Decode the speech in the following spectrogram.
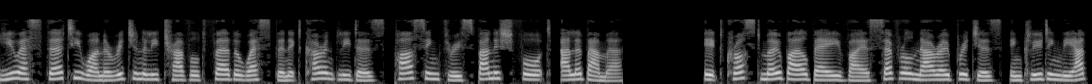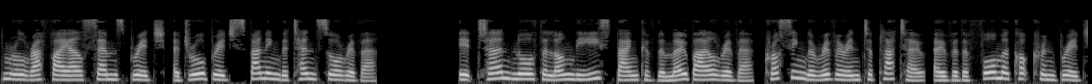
US 31 originally traveled further west than it currently does, passing through Spanish Fort, Alabama. It crossed Mobile Bay via several narrow bridges, including the Admiral Raphael Semmes Bridge, a drawbridge spanning the Tensaw River. It turned north along the east bank of the Mobile River, crossing the river into Plateau, over the former Cochrane Bridge,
